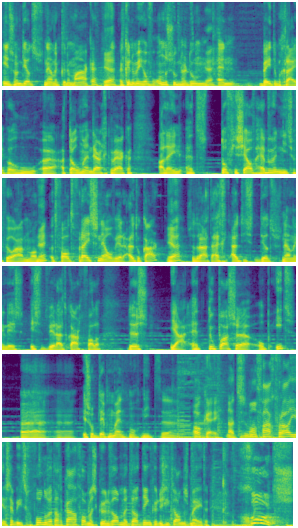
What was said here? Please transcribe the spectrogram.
in zo'n deeltjesversnelling kunnen maken. Ja? Daar kunnen we heel veel onderzoek naar doen. Ja? En beter begrijpen hoe eh, atomen en dergelijke werken. Alleen het stofje zelf hebben we niet zoveel aan. Want Nee? het valt vrij snel weer uit elkaar. Ja? Zodra het eigenlijk uit die deeltjesversnelling is, is het weer uit elkaar gevallen. Dus ja, het toepassen op iets eh, eh, is op dit moment nog niet... eh, Oké, nou het is wel een vaag verhaal. Ze hebben iets gevonden wat uit elkaar valt, maar ze kunnen wel met dat ding kunnen ze iets anders meten. Goed!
